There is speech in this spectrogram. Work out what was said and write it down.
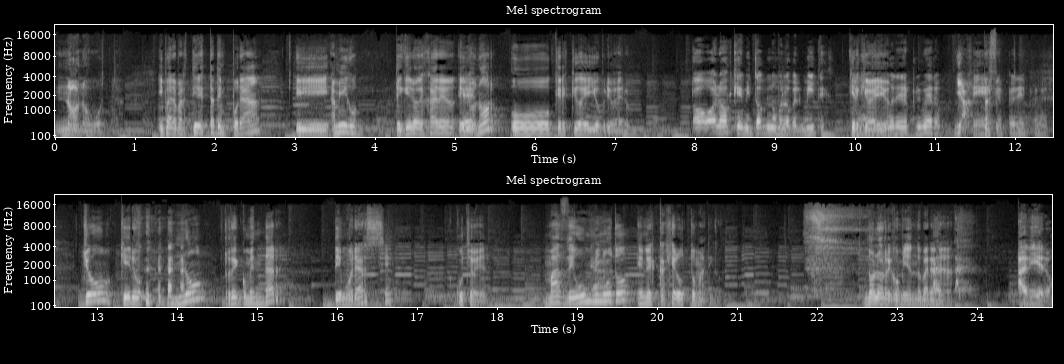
no nos gusta. Y para partir esta temporada, eh, amigo, ¿te quiero dejar el, honor o quieres que vaya yo primero? Oh, no, es que mi talk no me lo permite. ¿Quieres que No, vaya yo? Eres primero. Ya, Sí, perfecto. eres primero. Yo quiero no recomendar demorarse, escucha bien, más de un Ya. minuto en el cajero automático. No lo recomiendo para nada. Adhiero.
